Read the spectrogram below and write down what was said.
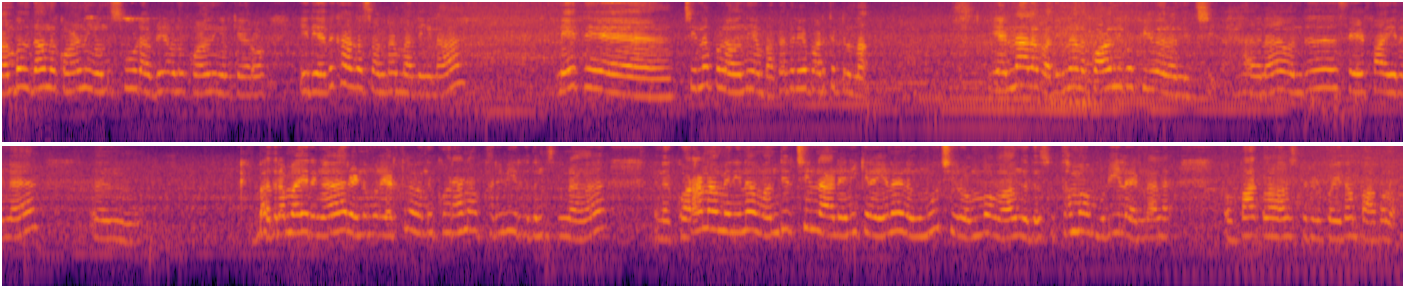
நம்மளுக்கு தான் அந்த குழந்தைங்க வந்து சூடு அப்படியே வந்து குழந்தைங்களுக்கு ஏறும். இது எதுக்காக சொல்கிறேன் பார்த்தீங்கன்னா நேற்று சின்ன பிள்ளை வந்து என் பக்கத்துலேயே படுத்துட்டு இருந்தான். என்னால் பார்த்தீங்கன்னா அந்த குழந்தைக்கும் ஃபீவர் வந்துச்சு. அதனால் வந்து சேஃபாக இருங்க. பத்திரமா இருங்க ரெண்டு மூணு இடத்துல வந்து கொரோனா பரவி இருக்குதுன்னு சொன்னாங்க. எனக்கு கொரோனா மாரினா வந்துருச்சுன்னு நான் நினைக்கிறேன். ஏன்னா எனக்கு மூச்சு ரொம்ப வாங்குது. சுத்தமாக முடியல என்னால். பார்க்கலாம். ஹாஸ்பிட்டல் போய் தான் பார்க்கணும்.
